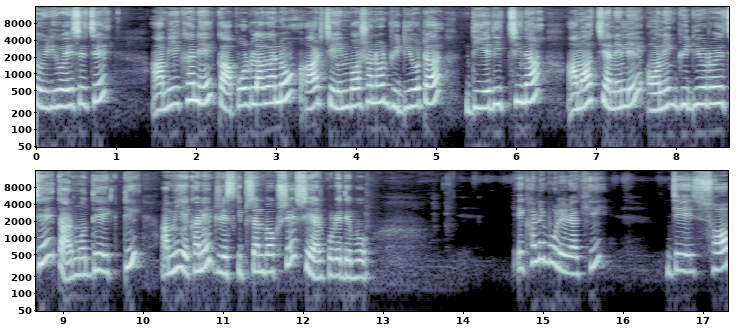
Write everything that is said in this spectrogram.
তৈরি হয়ে এসেছে। আমি এখানে কাপড় লাগানো আর চেন বসানোর ভিডিওটা দিয়ে দিচ্ছি না। আমার চ্যানেলে অনেক ভিডিও রয়েছে, তার মধ্যে একটি আমি এখানে ডেসক্রিপশান বক্সে শেয়ার করে দেব। এখানে বলে রাখি যে সব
